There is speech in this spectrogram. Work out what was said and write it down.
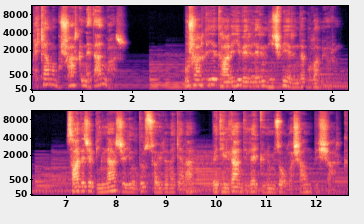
Peki ama bu şarkı neden var? Bu şarkıyı tarihi verilerin hiçbir yerinde bulamıyorum. Sadece binlerce yıldır söylene gelen ve dilden dile günümüze ulaşan bir şarkı.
